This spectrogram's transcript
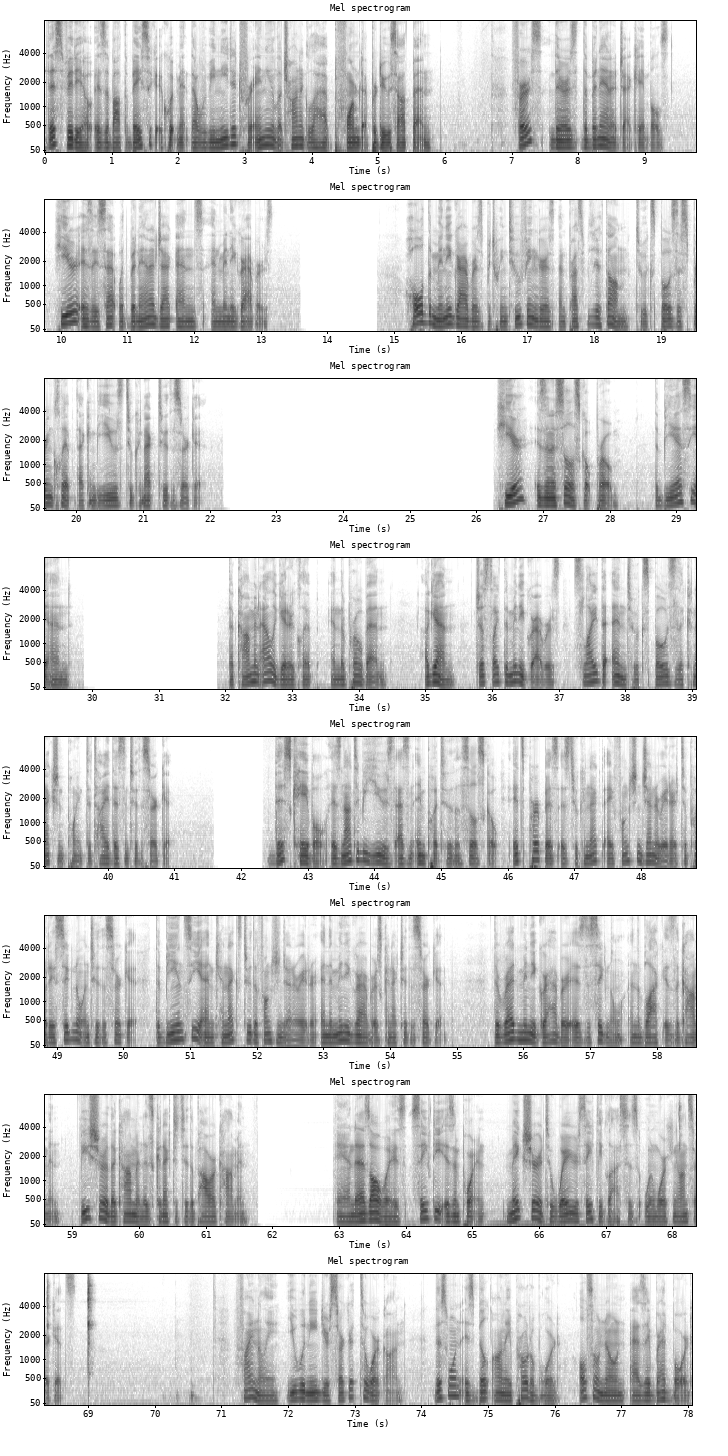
This video is about the basic equipment that will be needed for any electronic lab performed at Purdue South Bend. First, there's the banana jack cables. Here is a set with banana jack ends and mini grabbers. Hold the mini grabbers between two fingers and press with your thumb to expose the spring clip that can be used to connect to the circuit. Here is an oscilloscope probe. The BNC end the common alligator clip, and the probe end. Again, just like the mini grabbers, slide the end to expose the connection point to tie this into the circuit. This cable is not to be used as an input to the oscilloscope. Its purpose is to connect a function generator to put a signal into the circuit. The BNC end connects to the function generator and the mini grabbers connect to the circuit. The red mini grabber is the signal and the black is the common. Be sure the common is connected to the power common. And as always, safety is important. Make sure to wear your safety glasses when working on circuits. Finally, you will need your circuit to work on. This one is built on a proto board, also known as a breadboard.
